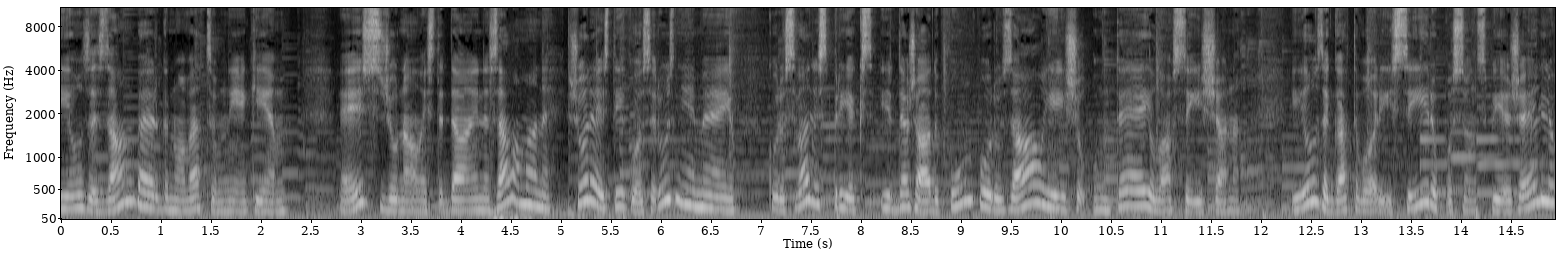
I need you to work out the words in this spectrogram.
Ilze Zandberga no vecumniekiem. Es, žurnāliste Dāna Zalamane, šoreiz tikos ar uzņēmēju, kuras vaļasprieks ir dažādu pumpuru, zālīšu un tēju lasīšana. Ilze gatavo arī sīrupus un spiež eļļu,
